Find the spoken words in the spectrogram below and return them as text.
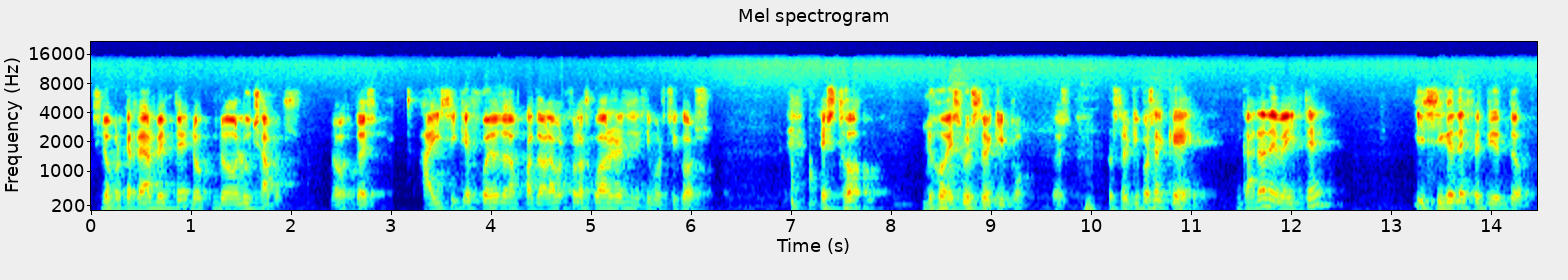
sino porque realmente no, luchamos. Entonces, ahí sí que fue cuando hablamos con los jugadores y dijimos, chicos, esto no es nuestro equipo. Entonces, nuestro equipo es el que gana de 20 y sigue defendiendo.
